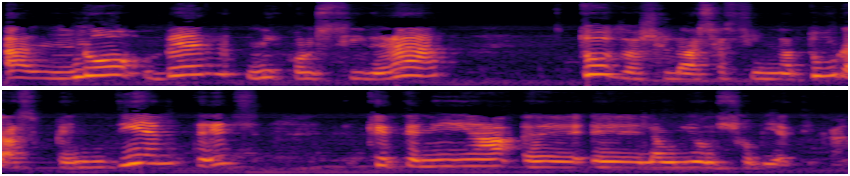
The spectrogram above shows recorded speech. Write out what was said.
al no ver ni considerar todas las asignaturas pendientes que tenía eh, la Unión Soviética,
